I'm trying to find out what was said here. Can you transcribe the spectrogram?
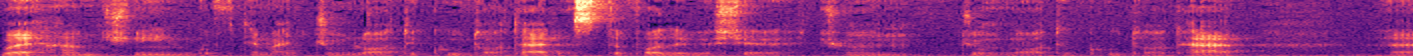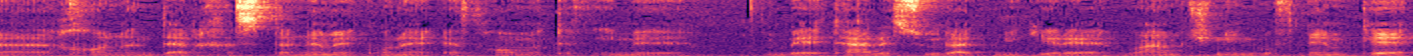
و همچنین گفتیم از جملات کوتاهتر استفاده بشه چون جملات کوتاهتر خواننده خسته نمی‌کنه افهام تفهیم بهتر صورت می‌گیره و همچنین گفتیم که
